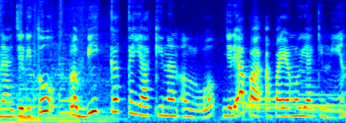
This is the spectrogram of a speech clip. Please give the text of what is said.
nah jadi tuh lebih ke keyakinan lo. Jadi apa apa yang lo yakinin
